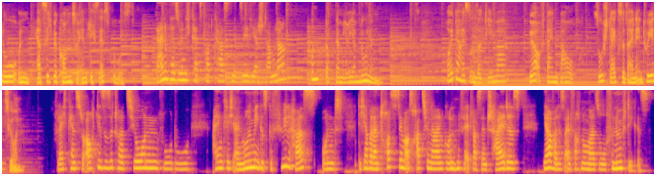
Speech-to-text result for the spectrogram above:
Hallo und herzlich willkommen zu Endlich Selbstbewusst. Deinem Persönlichkeitspodcast mit Silvia Stammler und Dr. Miriam Nunen. Heute heißt unser Thema Hör auf deinen Bauch, so stärkst du deine Intuition. Vielleicht kennst du auch diese Situation, wo du eigentlich ein mulmiges Gefühl hast und dich aber dann trotzdem aus rationalen Gründen für etwas entscheidest, ja, weil es einfach nur mal so vernünftig ist.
